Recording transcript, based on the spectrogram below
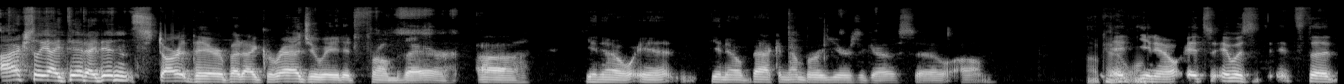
Actually, I did. I didn't start there, but I graduated from there. Uh, you know, in you know, back a number of years ago. So, um, Okay, it- well, you know, it's it was it's the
